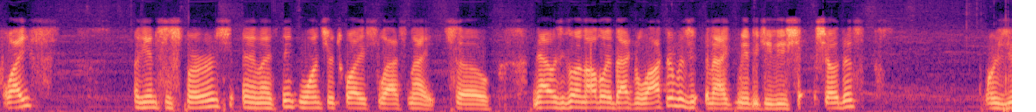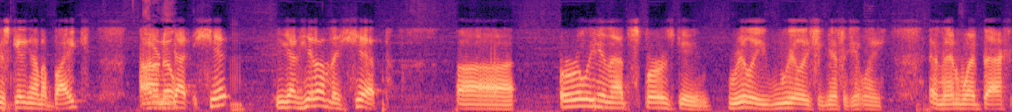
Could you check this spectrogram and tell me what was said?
twice against the Spurs, and I think once or twice last night. So now is he going all the way back to the locker room? And I maybe TV sh- showed this, or is he just getting on a bike? I don't um, know. He got hit. He got hit on the hip uh, early in that Spurs game, really, really significantly, and then went back,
